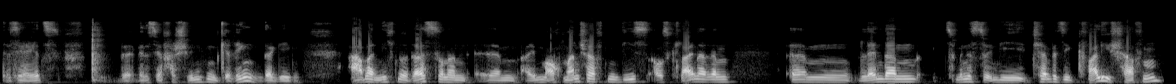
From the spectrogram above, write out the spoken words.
Das ist ja jetzt, das ja verschwindend gering dagegen. Aber nicht nur das, sondern ähm, eben auch Mannschaften, die es aus kleineren ähm, Ländern zumindest so in die Champions League Quali schaffen,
